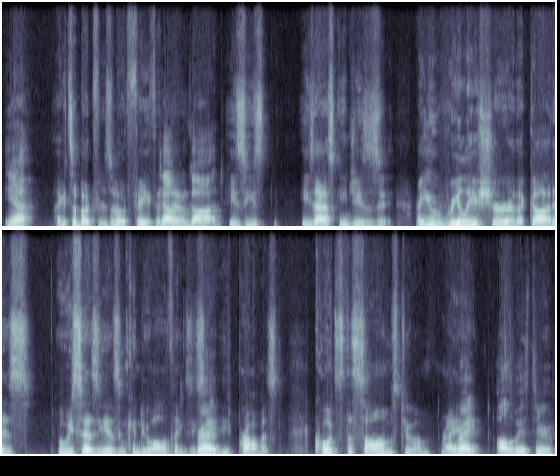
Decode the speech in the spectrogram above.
yeah. Like it's about it's about faith and Doubt doubt. in God. He's he's he's asking Jesus, "Are you really sure that God is who He says He is and can do all the things He Right. said He promised?" Quotes the Psalms to him, right? Right. All the way through.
